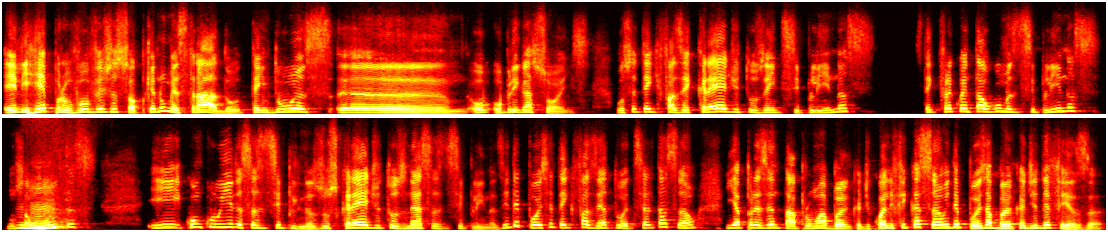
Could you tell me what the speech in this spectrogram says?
Ele reprovou, veja só, porque no mestrado tem duas uh, obrigações. Você tem que fazer créditos em disciplinas você tem que frequentar algumas disciplinas, não são uhum. muitas, e concluir essas disciplinas, os créditos nessas disciplinas. E depois você tem que fazer a tua dissertação e apresentar para uma banca de qualificação e depois a banca de defesa.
